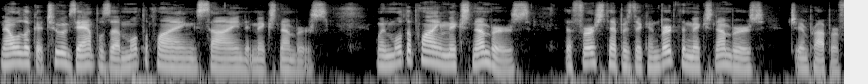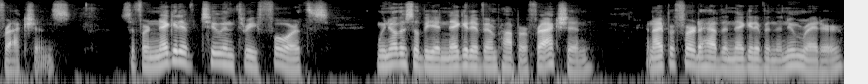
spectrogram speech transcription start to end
Now we'll look at two examples of multiplying signed mixed numbers. When multiplying mixed numbers, the first step is to convert the mixed numbers to improper fractions. So for negative 2 and 3 fourths, we know this will be a negative improper fraction, and I prefer to have the negative in the numerator.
